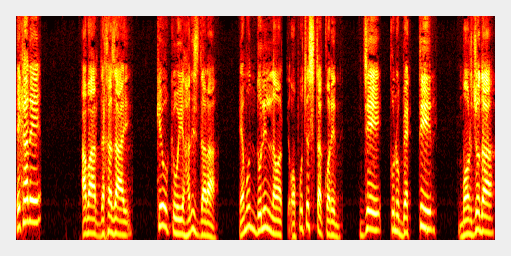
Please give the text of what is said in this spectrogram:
এখানে আবার দেখা যায় কেউ কেউ এই হাদিস দ্বারা এমন দলিল নেওয়ার অপচেষ্টা করেন যে কোনো ব্যক্তির মর্যাদা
